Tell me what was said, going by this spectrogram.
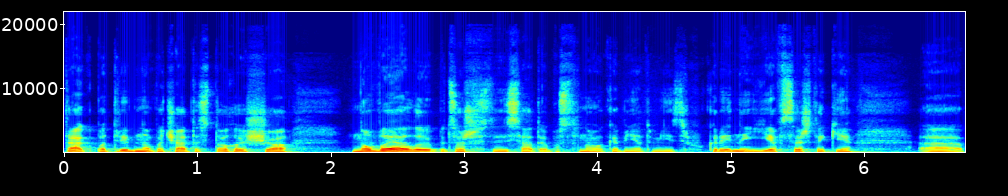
Так, потрібно почати з того, що новелою 560 постанови Кабінету міністрів України є все ж таки е,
